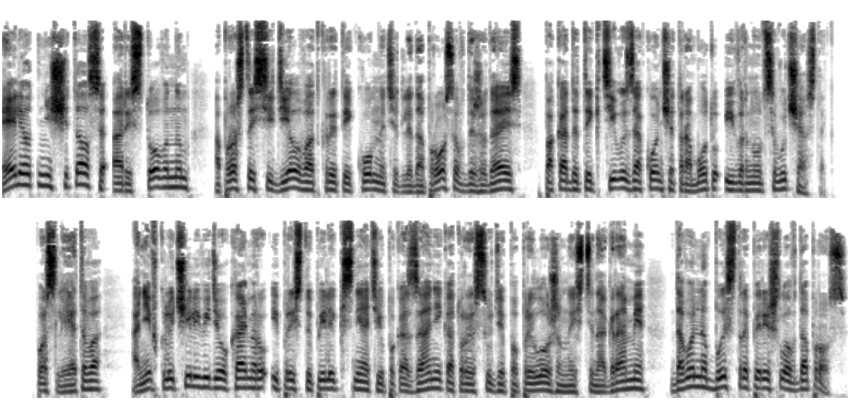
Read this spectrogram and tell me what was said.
Эллиот не считался арестованным, а просто сидел в открытой комнате для допросов, дожидаясь, пока детективы закончат работу и вернутся в участок. После этого они включили видеокамеру и приступили к снятию показаний, которое, судя по приложенной стенограмме, довольно быстро перешло в допрос.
